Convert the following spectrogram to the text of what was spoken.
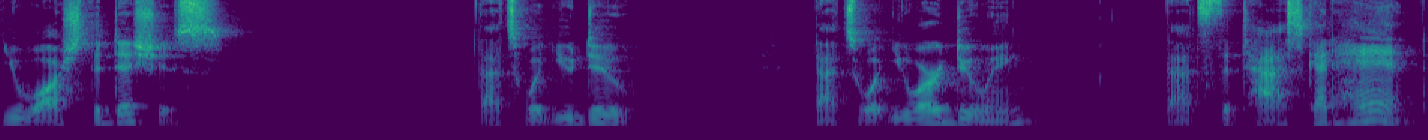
You wash the dishes. That's what you do. That's what you are doing. That's the task at hand.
